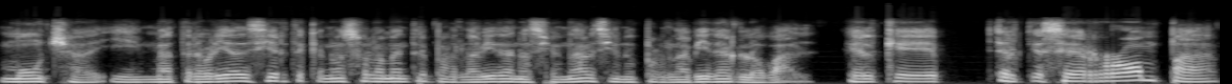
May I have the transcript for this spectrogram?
mucha, y me atrevería a decirte que no es solamente para la vida nacional, sino para la vida global. El que el que se rompa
